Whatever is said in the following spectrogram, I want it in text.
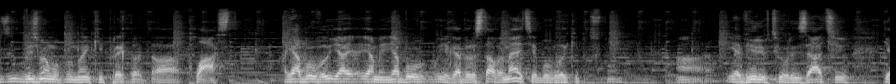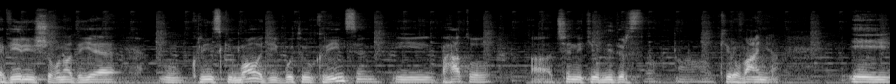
візьмемо маленький приклад а, пласт. А я був, я, я, я був, як я виростав в Америці, я був великий пластун. А, я вірю в цю організацію, я вірю, що воно дає українській молоді бути українцем і багато а, чинників лідерства, а, керування. І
